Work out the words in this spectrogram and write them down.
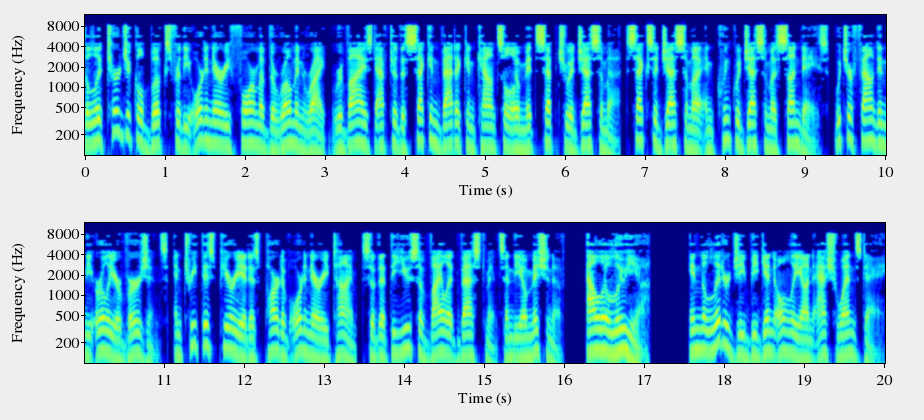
the liturgical books for the ordinary form of the Roman Rite revised after the Second Vatican Council omit Septuagesima, Sexagesima and Quinquagesima Sundays, which are found in the earlier versions, and treat this period as part of ordinary time, so that the use of violet vestments and the omission of Alleluia in the liturgy begin only on Ash Wednesday.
